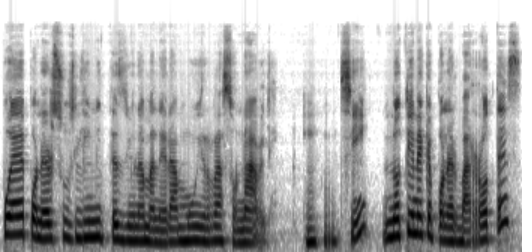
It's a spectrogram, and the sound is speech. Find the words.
puede poner sus límites de una manera muy razonable, ¿sí? No tiene que poner barrotes,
